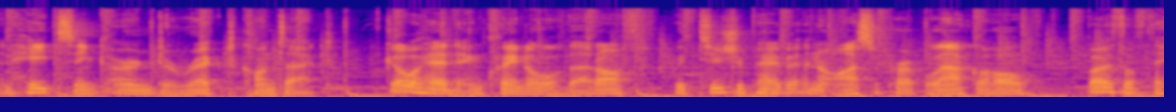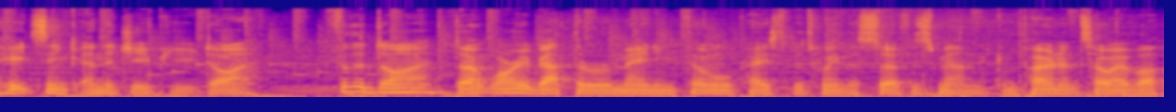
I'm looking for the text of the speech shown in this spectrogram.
and heatsink are in direct contact. Go ahead and clean all of that off with tissue paper and isopropyl alcohol, both off the heatsink and the GPU die. For the die, don't worry about the remaining thermal paste between the surface mounted components however,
